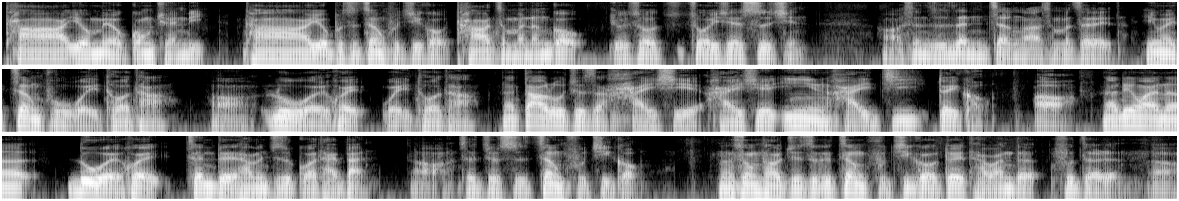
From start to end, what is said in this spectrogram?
他又没有公权力，他又不是政府机构，他怎么能够有时候做一些事情啊，甚至认证啊什么之类的？因为政府委托他啊，陆委会委托他，那大陆就是海协，海协因应海基对口哦。那另外呢，陆委会针对他们就是国台办啊，这就是政府机构。那宋涛就是个政府机构对台湾的负责人啊，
